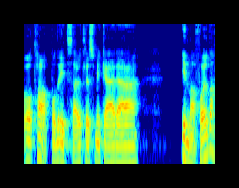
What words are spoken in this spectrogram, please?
å tape og drite seg ut liksom ikke er eh, innafor, da.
